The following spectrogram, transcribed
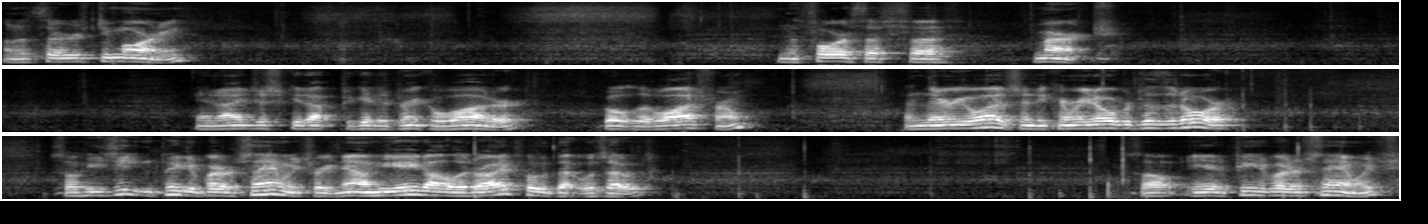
on a Thursday morning. On the 4th of uh, March. And I just get up to get a drink of water, go to the washroom, and there he was, and he came right over to the door. So he's eating peanut butter sandwich right now. He ate all the dry food that was out. So he had a peanut butter sandwich.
